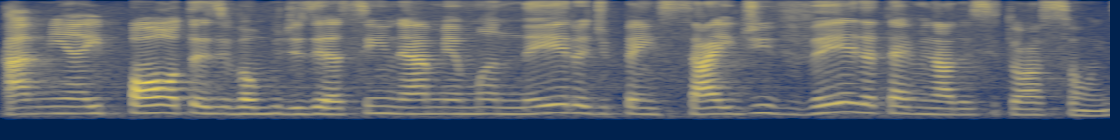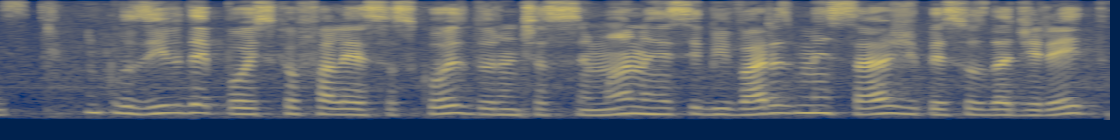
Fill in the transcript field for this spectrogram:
a minha hipótese, vamos dizer assim, né? a minha maneira de pensar e de ver determinadas situações. Inclusive, depois que eu falei essas coisas, durante essa semana, recebi várias mensagens de pessoas da direita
